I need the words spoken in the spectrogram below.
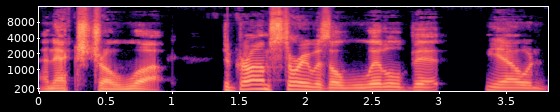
an extra look. DeGrom's story was a little bit, you know,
